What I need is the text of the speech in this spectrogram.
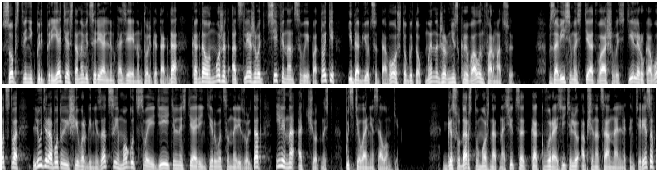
Собственник предприятия становится реальным хозяином только тогда, когда он может отслеживать все финансовые потоки и добьется того, чтобы топ-менеджер не скрывал информацию. В зависимости от вашего стиля руководства, люди, работающие в организации, могут в своей деятельности ориентироваться на результат или на отчетность, подстилание соломки. К государству можно относиться как к выразителю общенациональных интересов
